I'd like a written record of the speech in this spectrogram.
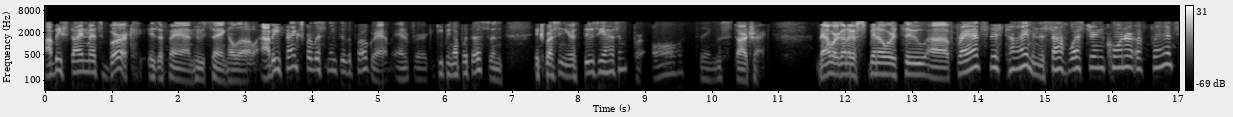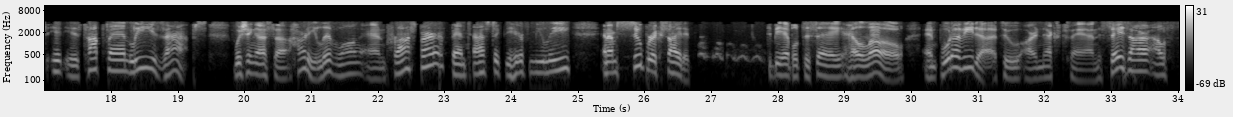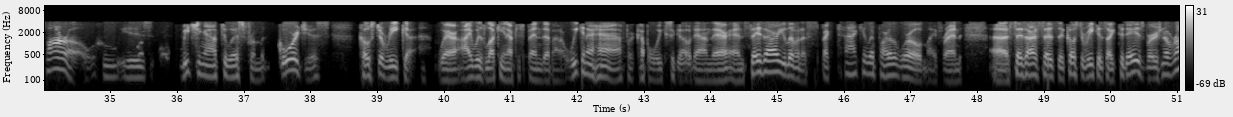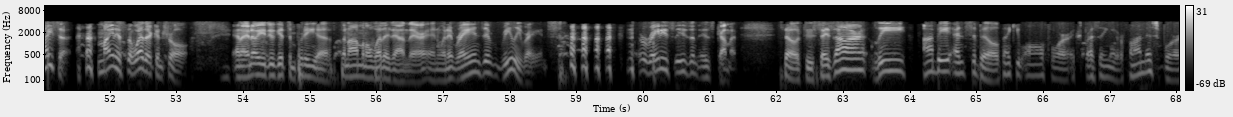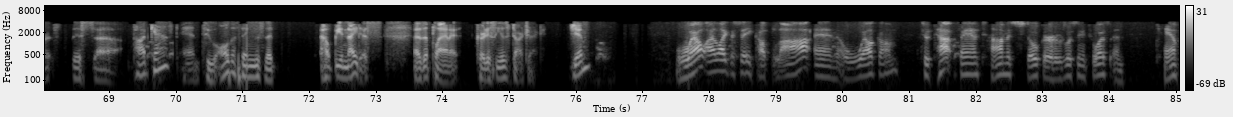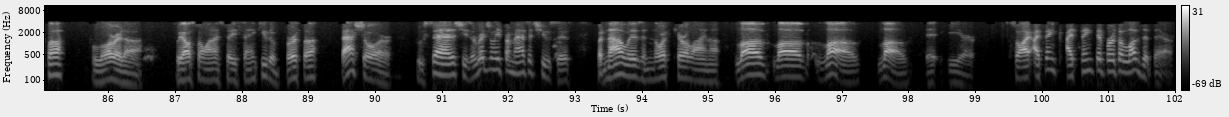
Abby Steinmetz Burke is a fan who's saying hello. Abby, thanks for listening to the program and for keeping up with us and expressing your enthusiasm for all things Star Trek. Now we're going to spin over to uh, France this time in the southwestern corner of France. It is top fan Lee Zaps wishing us a hearty live long and prosper. Fantastic to hear from you, Lee. And I'm super excited to be able to say hello and pura vida to our next fan, Cesar Alfaro, who is reaching out to us from gorgeous Costa Rica, where I was lucky enough to spend about a week and a half or a couple of weeks ago down there. And Cesar, you live in a spectacular part of the world, my friend. Uh, Cesar says that Costa Rica is like today's version of Risa, minus the weather control. And I know you do get some pretty uh, phenomenal weather down there. And when it rains, it really rains. the rainy season is coming. So to Cesar, Lee, Abby, and Sibyl, thank you all for expressing your fondness for this uh, podcast and to all the things that help unite us as a planet, courtesy of Star Trek. Jim? Well, I'd like to say kapla and welcome to top fan Thomas Stoker, who's listening to us in Tampa, Florida. We also want to say thank you to Bertha Bashor, who says she's originally from Massachusetts, but now lives in North Carolina. Love, love, love, love it here. So I, I think I think that Bertha loves it there,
